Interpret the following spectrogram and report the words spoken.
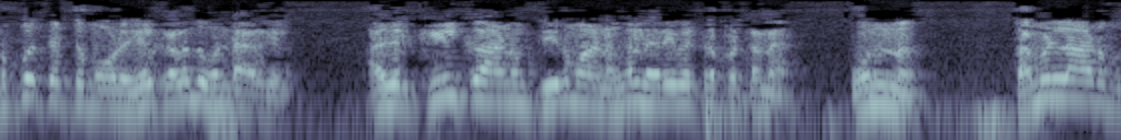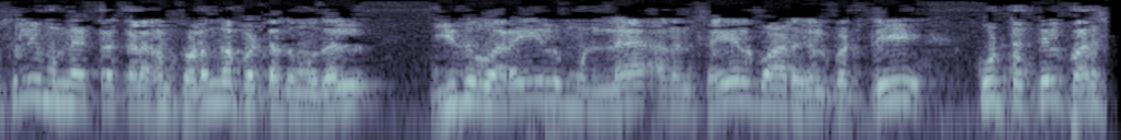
முப்பத்தெட்டு மௌலிகள் கலந்து கொண்டார்கள். அதில் கீழ்காணும் தீர்மானங்கள் நிறைவேற்றப்பட்டன. ஒன்னு தமிழ்நாடு முஸ்லிம் முன்னேற்ற கழகம் தொடங்கப்பட்டது முதல் இதுவரையிலும் உள்ள அதன் செயல்பாடுகள் பற்றி கூட்டத்தில் பரிசு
